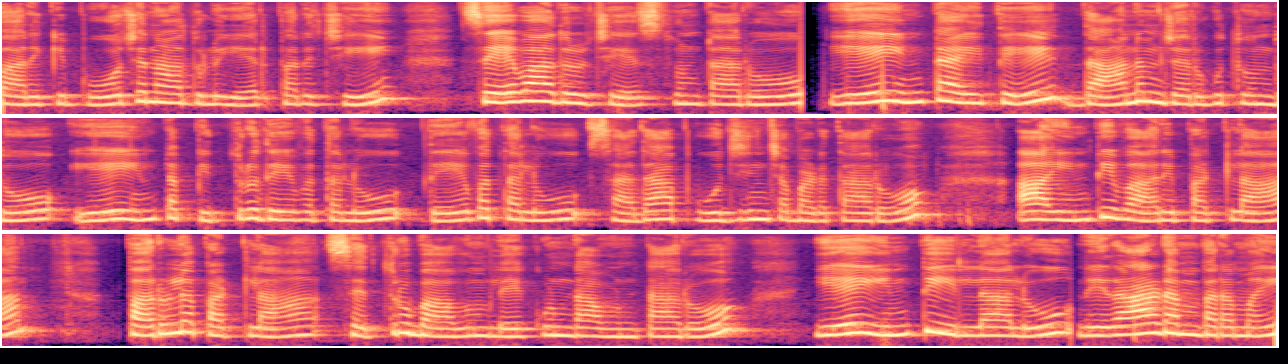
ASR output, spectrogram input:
వారికి భోజనాదులు ఏర్పరిచి సేవాదులు చేస్తుంటారో ఏ ఇంట అయితే దానం జరుగుతుందో ఏ ఇంట పితృదేవతలు దేవతలు సదా పూజించబడతారో ఆ ఇంటి వారి పట్ల పరుల పట్ల శత్రుభావం లేకుండా ఉంటారో ఏ ఇంటి ఇల్లాలు నిరాడంబరమై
